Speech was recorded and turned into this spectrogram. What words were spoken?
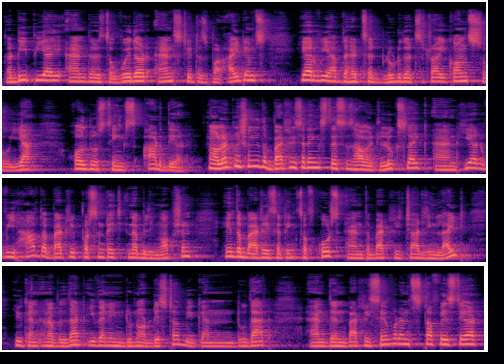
the dpi and there is the weather and status bar items. Here we have the headset bluetooth etc icons. So yeah all those things are there. Now let me show you the battery settings. This is how it looks like. And here we have the battery percentage enabling option in the battery settings, of course, and the battery charging light. You can enable that even in do not disturb. You can do that. And then battery saver and stuff is there.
